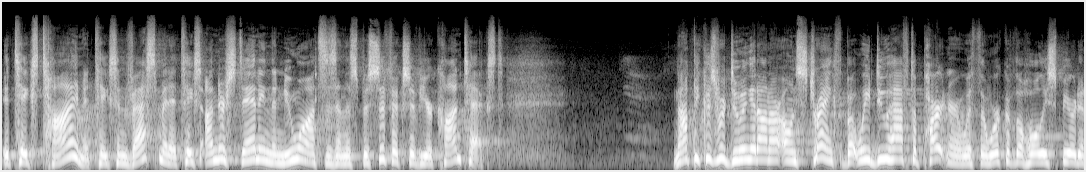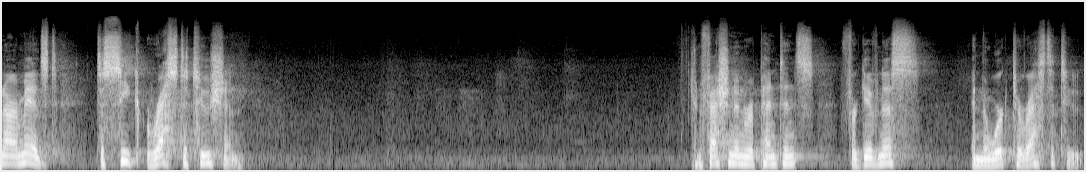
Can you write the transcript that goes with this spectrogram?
It takes time, it takes investment, it takes understanding the nuances and the specifics of your context. Not because we're doing it on our own strength, but we do have to partner with the work of the Holy Spirit in our midst to seek restitution. Confession and repentance, forgiveness, and the work to restitute.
